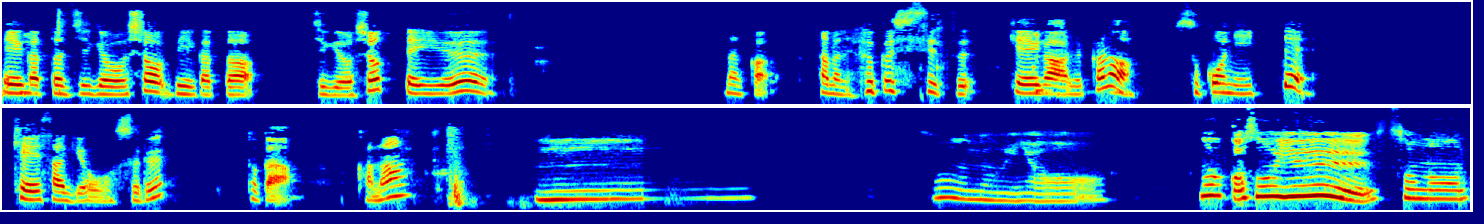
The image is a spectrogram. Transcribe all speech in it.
A 型事業所、B 型事業所っていう、なんか、さらに福祉施設系があるから、そこに行って、軽作業をするとか、かな。うーん。そうなんや。なんかそういう、その、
